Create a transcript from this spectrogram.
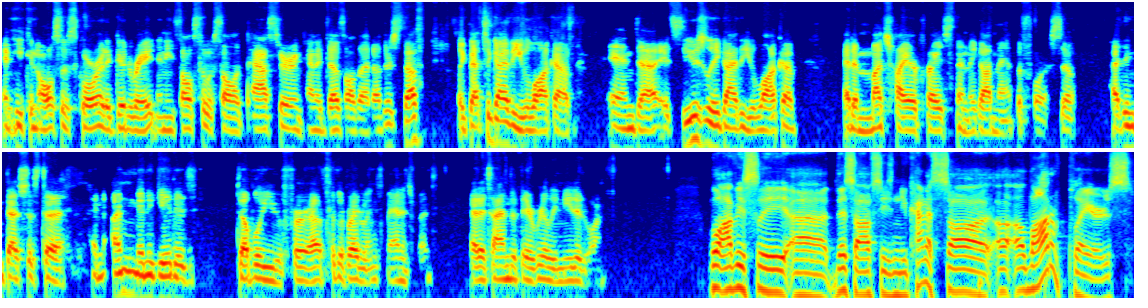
and he can also score at a good rate, and he's also a solid passer and kind of does all that other stuff. Like that's a guy that you lock up, and uh, it's usually a guy that you lock up at a much higher price than they got Mantha for. So I think that's just a an unmitigated W for uh, for the Red Wings management at a time that they really needed one. Well, obviously, uh, this offseason, you kind of saw a, a, lot of players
